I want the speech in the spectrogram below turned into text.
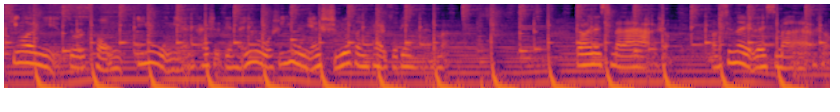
听了你就是从一五年开始电台，因为我是一五年十月份开始做电台的嘛，然后在喜马拉雅上，然后现在也在喜马拉雅上，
